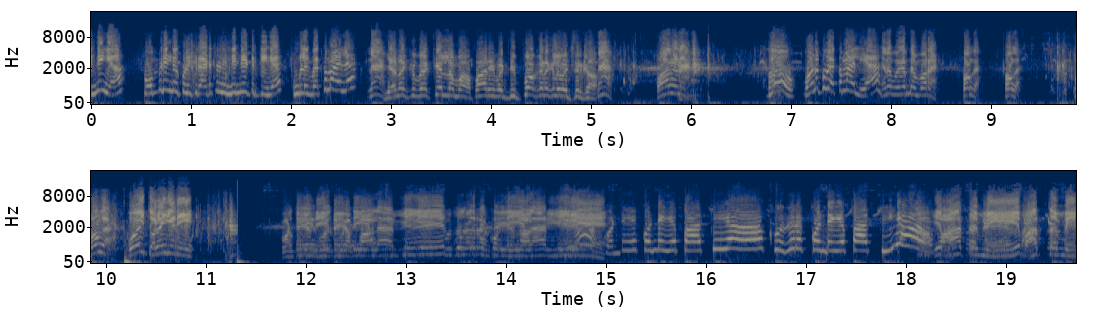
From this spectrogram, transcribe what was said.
என்னையா பொம்பளைங்க குளிக்கிற இடத்துல நின்னுட்டு இருக்கீங்க. உங்களுக்கு வெக்கமா இல்ல? எனக்கு வெக்க இல்லம்மா. பாரு இவன் டிப்போ கணக்குல வச்சிருக்கான். யோ உனக்கு வெக்கமா இல்லையா? எனக்கு வேகத்தான் போறேன். போங்க போங்க போங்க. போய் தொலைங்கடி. கொண்டைய கொண்டைய பாத்தியே குதிரை கொண்டைய பாத்தியா பார்த்தமே பார்த்தமே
